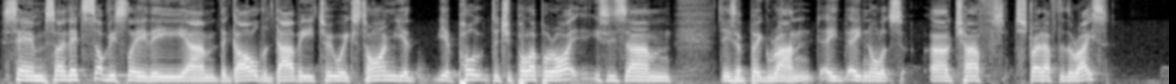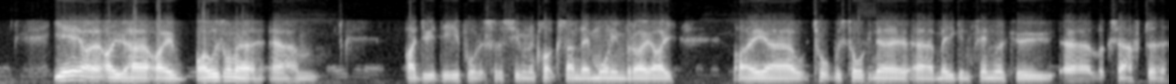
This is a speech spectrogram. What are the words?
Sam, so that's obviously the um, the goal, the derby, two weeks time. You you pull, did you pull up all right? This is um, there's a big run, eating all its uh, chaff straight after the race. Yeah, I I, uh, I, I was on a um, I do at the airport at sort of seven o'clock Sunday morning, but I I, I uh, talk, was talking to uh, Megan Fenwick who uh, looks after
